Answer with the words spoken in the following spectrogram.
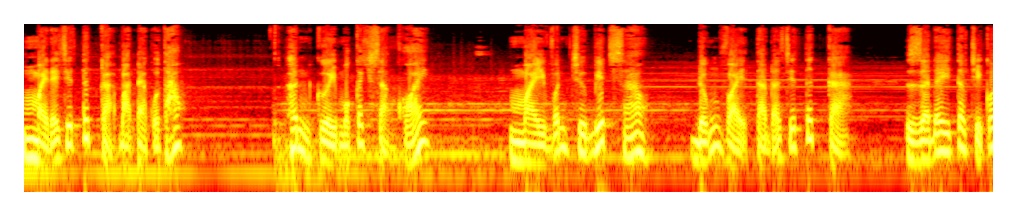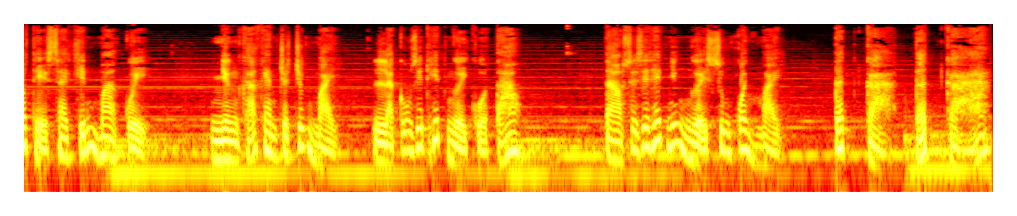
Mày đã giết tất cả bạn bè của tao. Hân cười một cách sảng khoái, Mày vẫn chưa biết sao? Đúng vậy, tao đã giết tất cả. Giờ đây tao chỉ có thể sai khiến ma quỷ, Nhưng khá khen cho chúng mày Là cũng giết hết người của tao. Tao sẽ giết hết những người xung quanh mày, Tất cả tất cả.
